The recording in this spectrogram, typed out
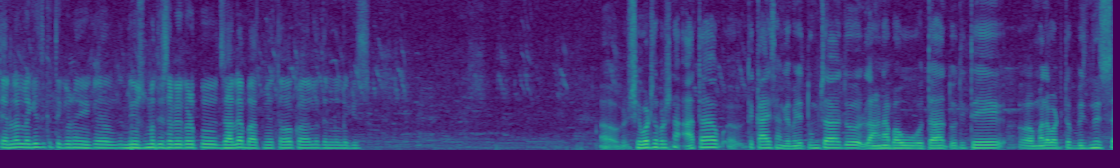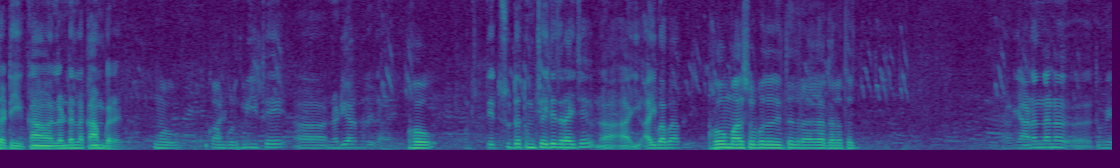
त्यांना लगेच तिकडं हे न्यूजमध्ये सगळीकडे झाल्या बातम्या. तेव्हा कळालं त्यांना लगेच. शेवटचा प्रश्न आता ते काय सांगेल? म्हणजे तुमचा जो लहाना भाऊ होता तो तिथे मला वाटतं बिझनेससाठी का लंडनला काम करायचा. हो काम करतो. तुम्ही इथे नडियाडमध्ये हो. ते सुद्धा तुमच्या इथेच राहायचे? आई आई बाबा हो माझ्यासोबतच इथंच राहा घरातच. आणि आनंदानं तुम्ही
